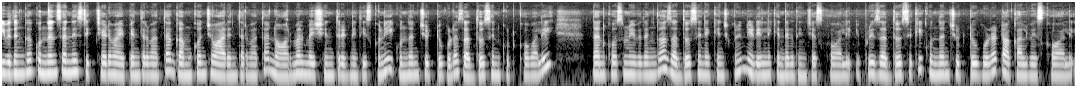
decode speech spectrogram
ఈ విధంగా కుందన్స్ అన్ని స్టిక్ చేయడం అయిపోయిన తర్వాత గమ్ కొంచెం ఆరిన తర్వాత నార్మల్ మెషిన్ థ్రెడ్ని తీసుకుని ఈ కుందన్ చుట్టూ కూడా జద్దోసిని కుట్టుకోవాలి. దానికోసం ఈ విధంగా జద్దోసిని ఎక్కించుకొని నిడిల్ని కిందకి దించేసుకోవాలి. ఇప్పుడు ఈ జద్దోసికి కుందన్ చుట్టూ కూడా టాకాలు వేసుకోవాలి.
